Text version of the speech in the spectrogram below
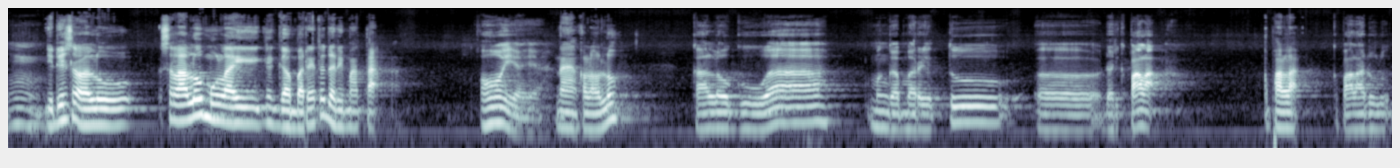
Hmm. Jadi selalu selalu mulai ngegambarnya itu dari mata. Oh iya ya. Nah kalau lu Kalau gua menggambar itu eh, dari kepala, Kepala. kepala dulu.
